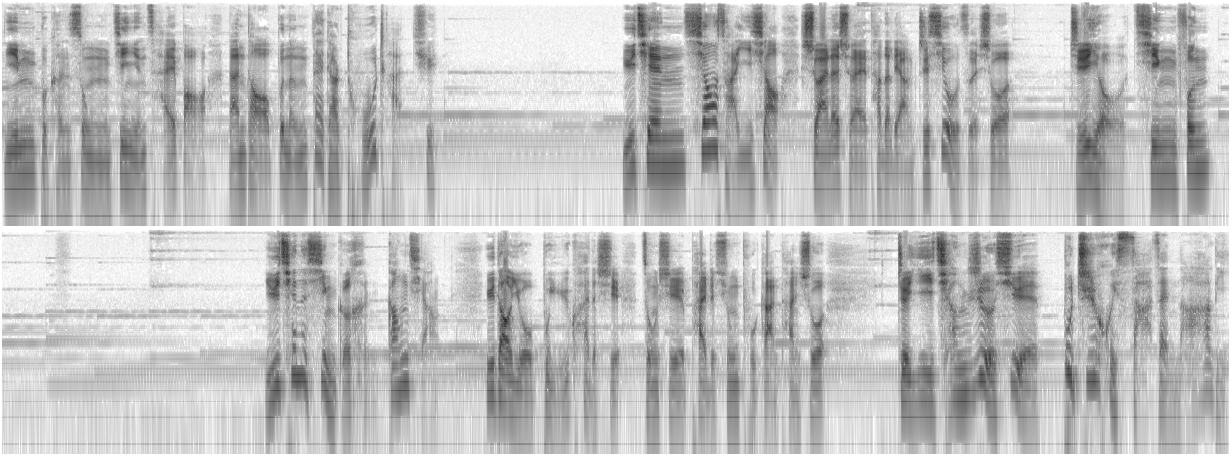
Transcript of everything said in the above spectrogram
您不肯送金银财宝，难道不能带点土产去？于谦潇洒一笑，甩了甩他的两只袖子，说：“只有清风。”于谦的性格很刚强，遇到有不愉快的事，总是拍着胸脯感叹说：“这一腔热血不知会洒在哪里。”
